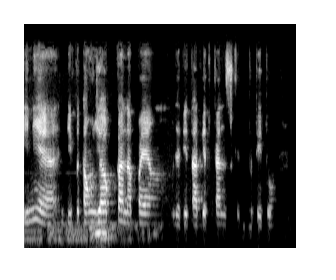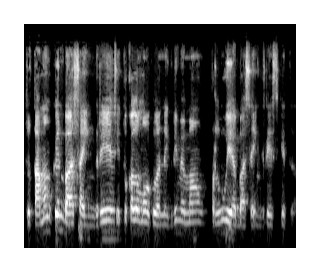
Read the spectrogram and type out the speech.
ini ya dipertanggungjawabkan apa yang sudah ditargetkan seperti itu. Terutama mungkin bahasa Inggris itu kalau mau ke luar negeri memang perlu ya bahasa Inggris gitu.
